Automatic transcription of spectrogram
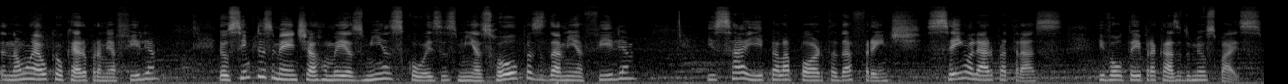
não é o que eu quero para minha filha. Eu simplesmente arrumei as minhas coisas, minhas roupas da minha filha e saí pela porta da frente, sem olhar para trás, e voltei para casa dos meus pais.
